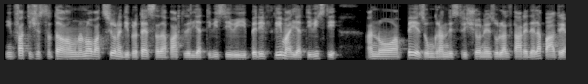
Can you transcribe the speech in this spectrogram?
infatti c'è stata una nuova azione di protesta da parte degli attivisti per il clima. Gli attivisti hanno appeso un grande striscione sull'altare della patria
